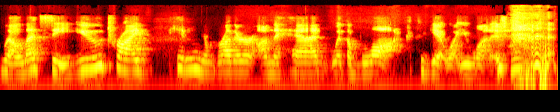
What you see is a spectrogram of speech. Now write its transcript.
Well, let's see. You tried hitting your brother on the head with a block to get what you wanted.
